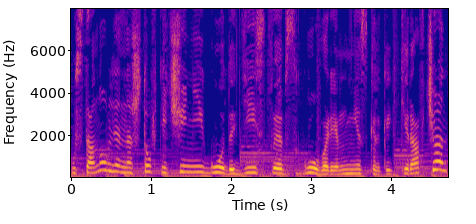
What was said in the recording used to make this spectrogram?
Установлено, что в течение года, действуя в сговоре, несколько кировчан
